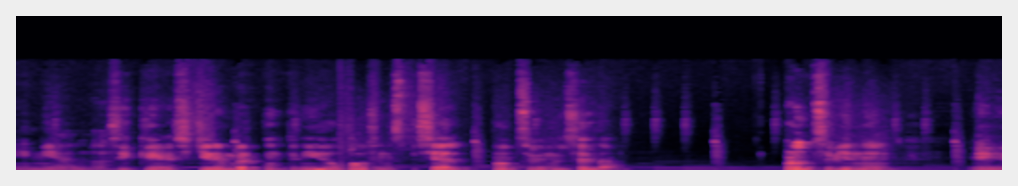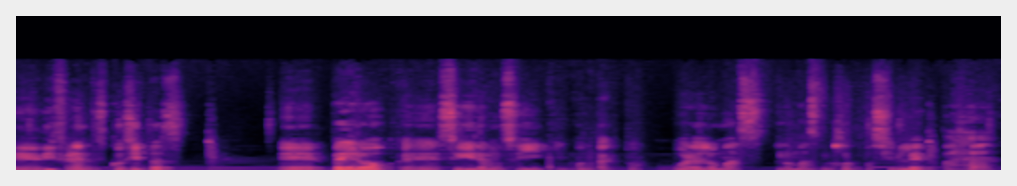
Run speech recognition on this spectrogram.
genial. Así que si quieren ver contenido, juegos en especial, pronto se viene el Zelda, pronto se vienen eh, diferentes cositas, eh, pero eh, seguiremos ahí en contacto. Voy lo más, lo más mejor posible para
